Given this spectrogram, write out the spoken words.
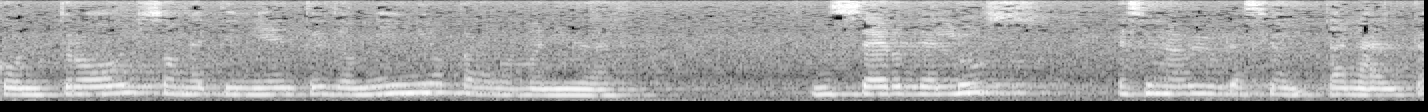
control, sometimiento y dominio para la humanidad. Un ser de luz es una vibración tan alta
